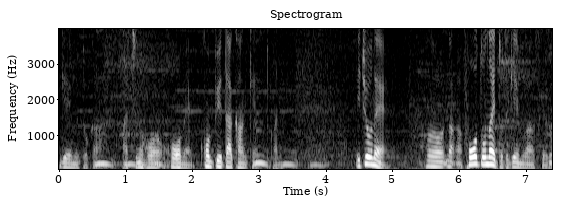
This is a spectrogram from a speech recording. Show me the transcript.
ゲームとか、うん。あっちの方方面コンピューター関係とかね、うんうん。一応ねそのなフォートナイトってゲームがあるんですけど、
